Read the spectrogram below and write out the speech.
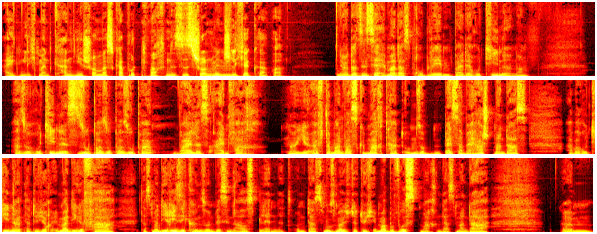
Eigentlich, man kann hier schon was kaputt machen. Es ist schon Mhm. menschlicher Körper. ja, das ist ja immer das Problem bei der Routine. Ne? Also Routine ist super, super, super, weil es einfach, je öfter man was gemacht hat, umso besser beherrscht man das. Aber Routine hat natürlich auch immer die Gefahr, dass man die Risiken so ein bisschen ausblendet. Und das muss man sich natürlich immer bewusst machen, dass man da ähm,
